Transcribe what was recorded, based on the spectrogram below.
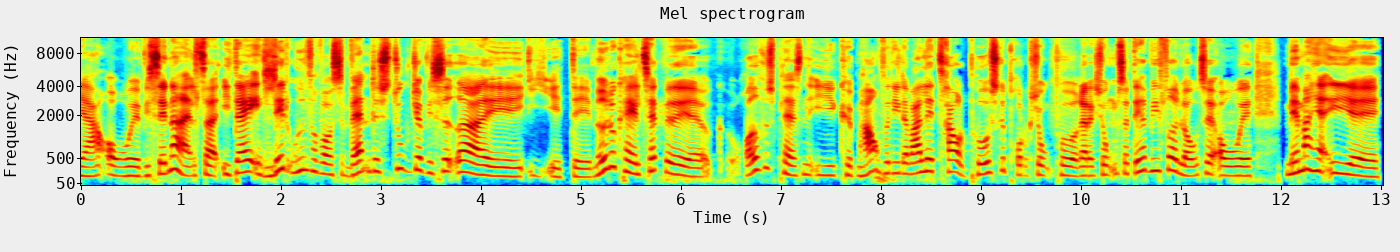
Ja, og øh, vi sender altså i dag lidt uden for vores vante studier. Vi sidder øh, i et øh, mødelokale tæt ved øh, Rådhuspladsen i København, fordi der var lidt travl påskeproduktion på redaktionen, så det har vi fået lov til. Og øh, med mig her i øh,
